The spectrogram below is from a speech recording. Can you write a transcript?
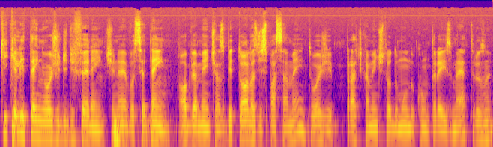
que, que ele tem hoje de diferente? Né? Você tem, obviamente, as bitolas de espaçamento, hoje praticamente todo mundo com 3 metros, né?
